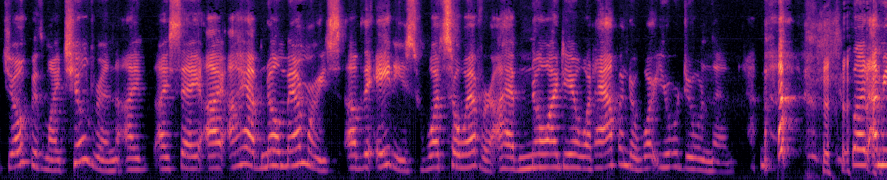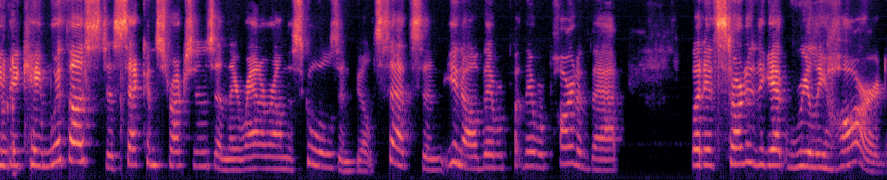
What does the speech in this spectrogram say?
joke with my children. I, I say, I, I have no memories of the 80s whatsoever. I have no idea what happened or what you were doing then. but I mean, they came with us to set constructions and they ran around the schools and built sets and, you know, they were, they were part of that. But it started to get really hard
